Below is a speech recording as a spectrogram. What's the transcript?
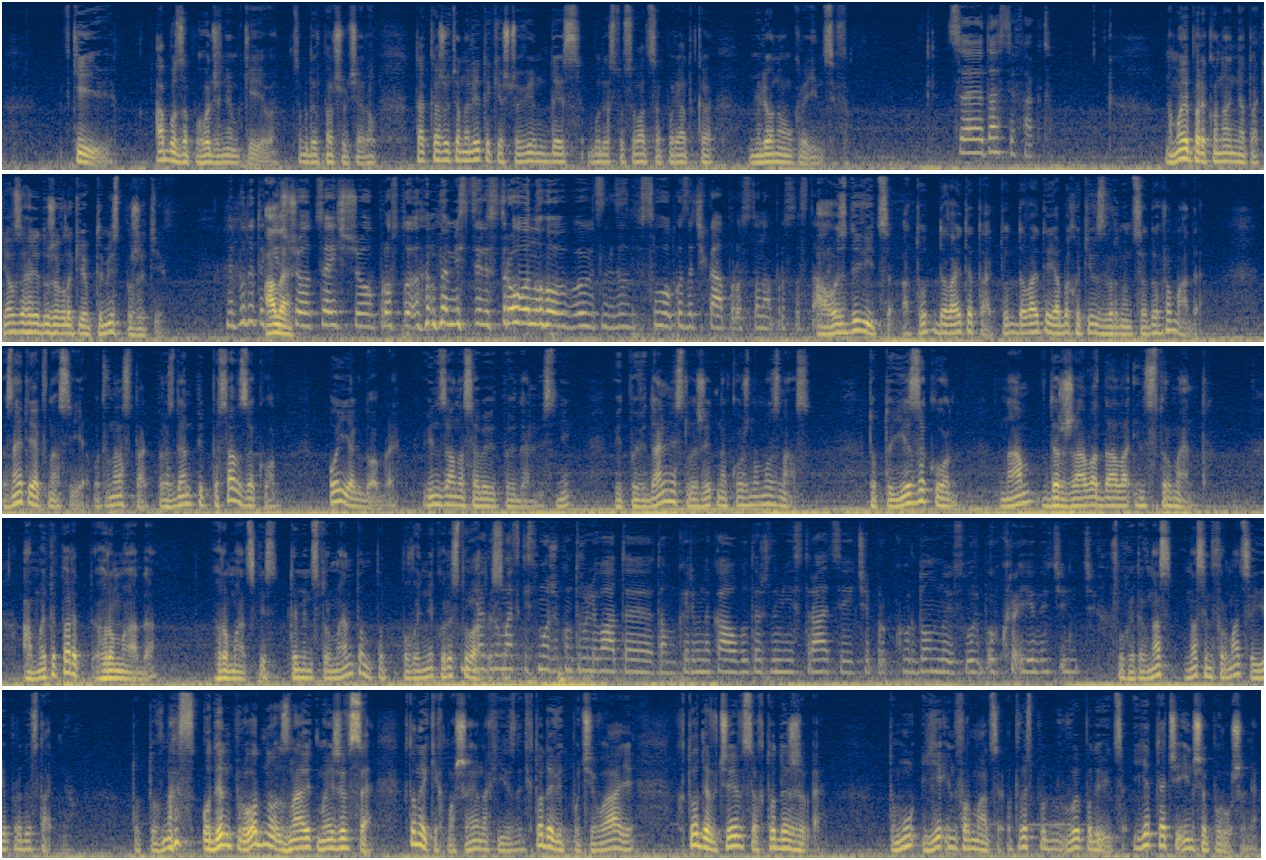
в Києві або за погодженням Києва. Це буде в першу чергу. Так кажуть аналітики, що він десь буде стосуватися порядка мільйона українців. Це дасть ефект. На моє переконання, так. Я взагалі дуже великий оптиміст по житті. Не буде такі, Але- що цей, що просто на місці ілюстрованого е, свого козачка просто-напросто А ось дивіться, а тут давайте так. Тут давайте я би хотів звернутися до громади. Ви знаєте, як в нас є? От в нас так, президент підписав закон. Ой, як добре. Він взяв на себе відповідальність. Ні. Відповідальність лежить на кожному з нас. Тобто є закон, нам держава дала інструмент. А ми тепер, громада, громадськість, тим інструментом по- повинні Як користуватися. громадськість може контролювати там керівника облдержадміністрації чи прикордонної служби України чи інших? Слухайте, в нас, в нас інформація є предостатньо. Тобто в нас один про одного знають майже все. Хто на яких машинах їздить, хто де відпочиває, хто де вчився, хто де живе. Тому є інформація. От ви подивіться, є те чи інше порушення.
